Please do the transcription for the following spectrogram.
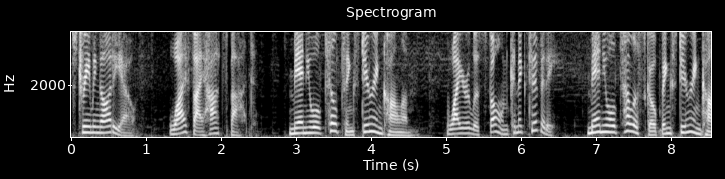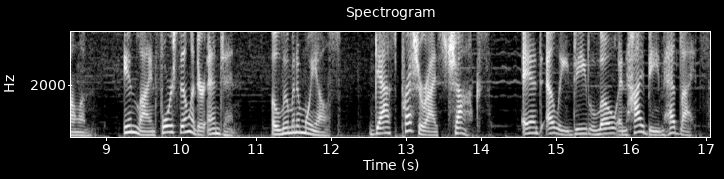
streaming audio, Wi Fi hotspot, manual tilting steering column, wireless phone connectivity, manual telescoping steering column, inline four cylinder engine, aluminum wheels, gas pressurized shocks, and LED low and high beam headlights.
